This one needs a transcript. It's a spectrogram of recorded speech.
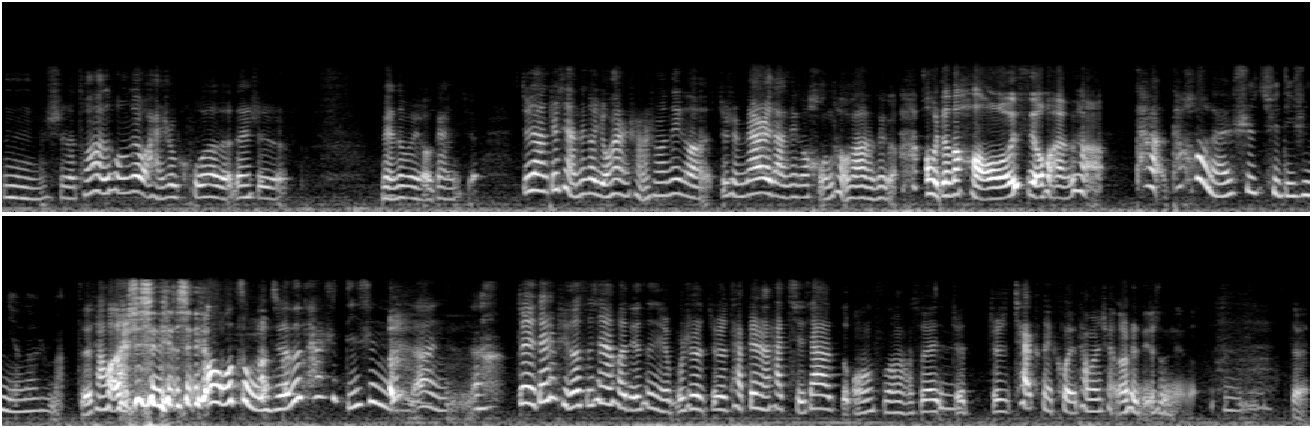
嗯，是的，头脑特工队我还是哭了的，但是没那么有感觉。就像之前那个《勇敢传说》那个，就是 Merida 那个红头发的那个，哦，我真的好喜欢他。他他后来是去迪士尼了是吗？对，他后来是去迪士尼。哦，我总觉得他是迪士尼的。对，但是皮克斯现在和迪士尼不是，就是他变成他旗下的子公司嘛，所以就就是 technically 他们全都是迪士尼的。嗯。对，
